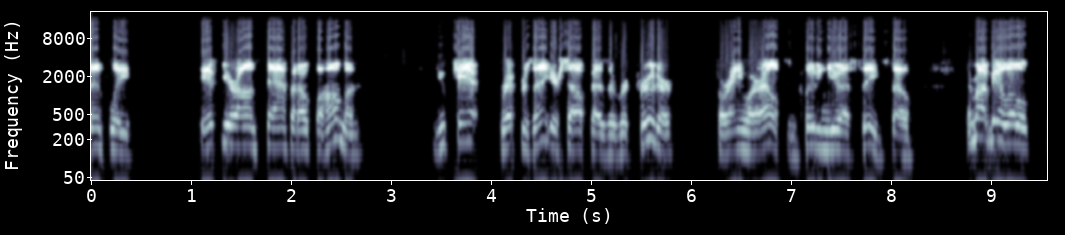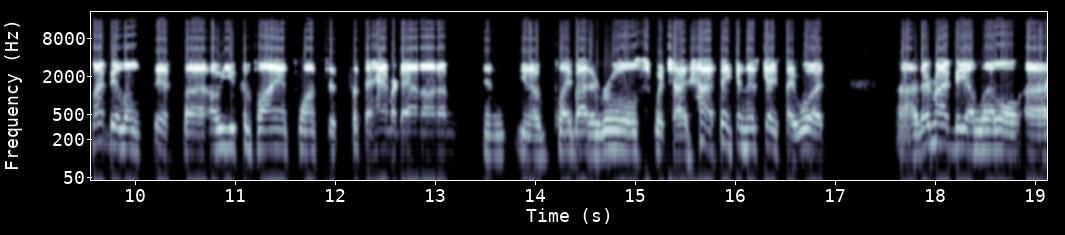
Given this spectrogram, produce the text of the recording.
simply if you're on staff at Oklahoma, you can't represent yourself as a recruiter for anywhere else, including USC. So there might be a little might be a little if uh, OU compliance wants to put the hammer down on them and you know play by the rules, which I, I think in this case they would. Uh, there might be a little uh,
